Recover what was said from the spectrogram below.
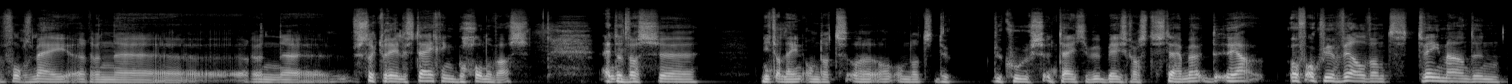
volgens mij er een, er een structurele stijging begonnen was. En dat was uh, niet alleen omdat, uh, omdat de, de koers een tijdje bezig was te stijgen. ja, of ook weer wel, want twee maanden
